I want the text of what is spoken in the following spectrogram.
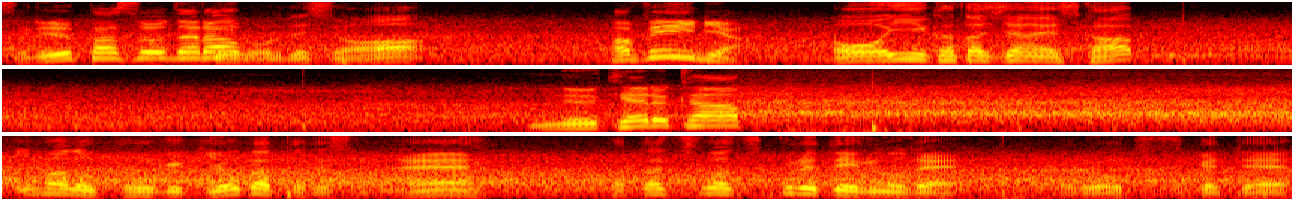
スルーパスを狙う。ハフェイニャ。おいい形じゃないですか。抜けるか。今の攻撃良かったですよね。形は作れているのでこれを続けて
